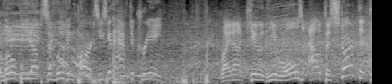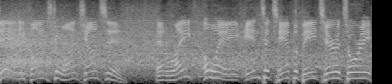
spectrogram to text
A little beat up, some moving parts. He's going to have to create. Right on cue, he rolls out to start the day, and he finds Juwan Johnson. And right away into Tampa Bay territory.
